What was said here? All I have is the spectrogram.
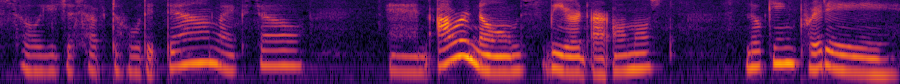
so you just have to hold it down like so. And our gnome's beard are almost looking pretty.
